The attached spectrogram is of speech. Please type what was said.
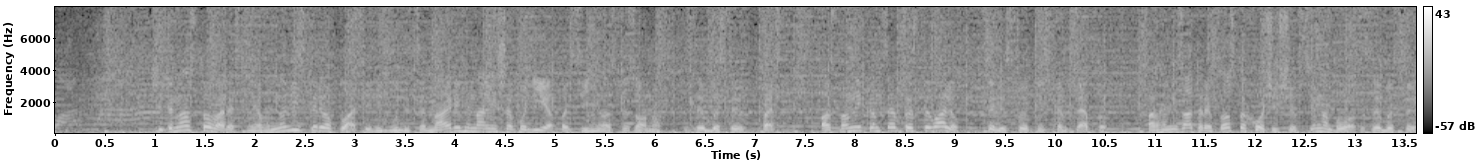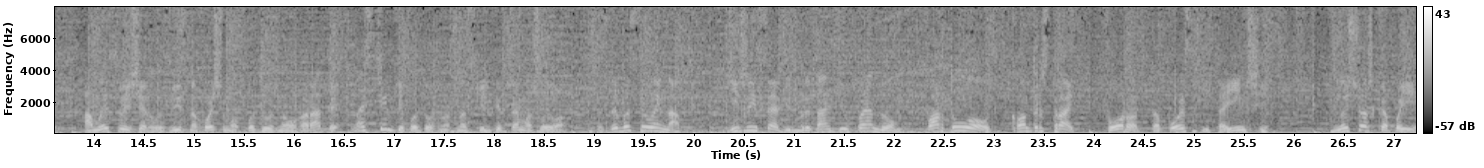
Марс. 14 вересня в новій стереоплаті відбудеться найоригінальніша подія осіннього сезону ЗБС Фест. Основний концепт фестивалю це відсутність концепту. Організатори просто хочуть, щоб всім нам було ЗБС. А ми, в свою чергу, звісно, хочемо потужно угорати настільки потужно, наскільки це можливо. ЗБС лайнап. Діджей сет від британців Pendulum, Far to Load, Counter-Strike, Forward та польські та інші. Ну що ж, КПІ,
